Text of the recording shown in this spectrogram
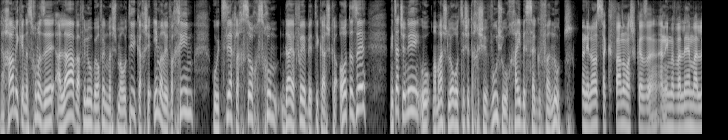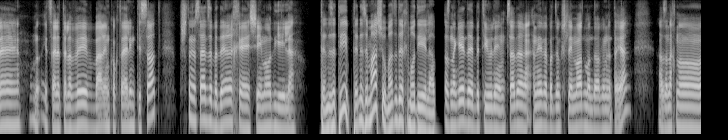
לאחר מכן הסכום הזה עלה ואפילו באופן משמעותי כך שעם הרווחים הוא הצליח לחסוך סכום די יפה בתיק ההשקעות הזה מצד שני, הוא ממש לא רוצה שתחשבו שהוא חי בסגפנות. אני לא סגפן או משהו כזה, אני מבלה מלא, יצא לתל אביב, ברים, קוקטיילים, טיסות, פשוט אני עושה את זה בדרך uh, שהיא מאוד יעילה. תן איזה טיפ, תן איזה משהו, מה זה דרך מאוד יעילה? אז נגיד uh, בטיולים, בסדר? אני ובת זוג שלי מאוד מאוד אוהבים לטייל, אז אנחנו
